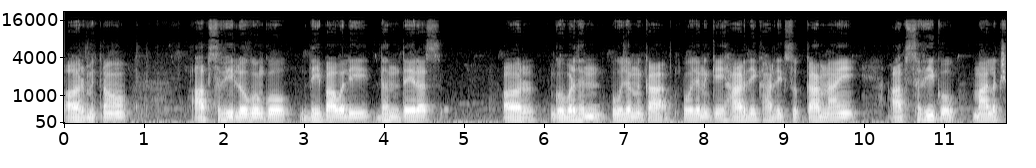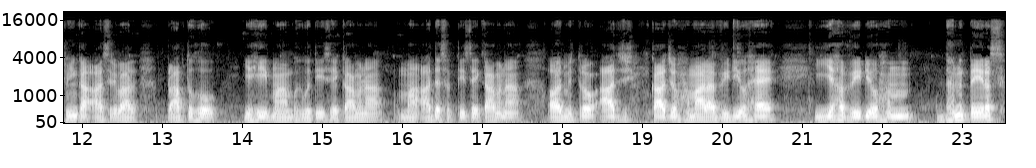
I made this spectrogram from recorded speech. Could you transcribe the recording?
और मित्रों, आप सभी लोगों को दीपावली, धनतेरस और गोवर्धन पूजन का, पूजन की हार्दिक हार्दिक शुभकामनाएँ। आप सभी को माँ लक्ष्मी का आशीर्वाद। प्राप्त हो। यही माँ भगवती से कामना, माँ आद्य शक्ति से कामना। और मित्रों, आज का जो हमारा वीडियो है, यह वीडियो हम धनतेरस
